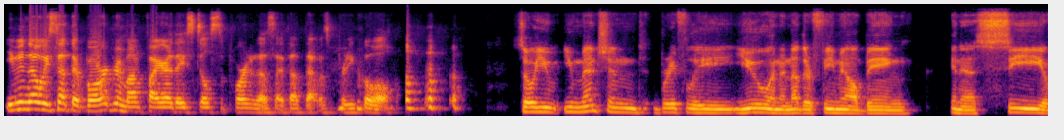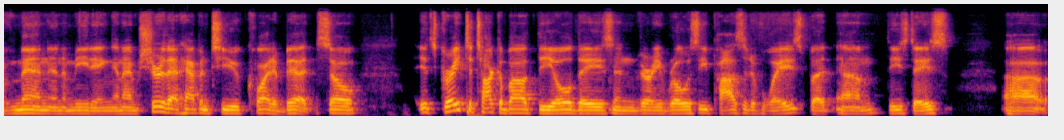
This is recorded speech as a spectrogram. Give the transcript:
even though we set their boardroom on fire, they still supported us. I thought that was pretty cool. so you you mentioned briefly you and another female being in a sea of men in a meeting, and I'm sure that happened to you quite a bit. So it's great to talk about the old days in very rosy, positive ways, but um, these days uh,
